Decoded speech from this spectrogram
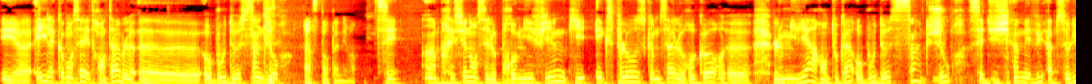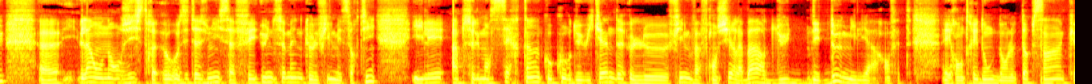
Et, euh, et, il a commencé à être rentable euh, au bout de cinq jours. Instantanément. C'est impressionnant. C'est le premier film qui explose comme ça le record, euh, le milliard en tout cas, au bout de cinq jours. C'est du jamais vu absolu. Euh, là, on enregistre euh, aux États-Unis, ça fait une semaine que le film est sorti. Il est absolument certain qu'au cours du week-end, le film va franchir la barre du, des 2 milliards en fait et rentrer donc dans le top 5.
